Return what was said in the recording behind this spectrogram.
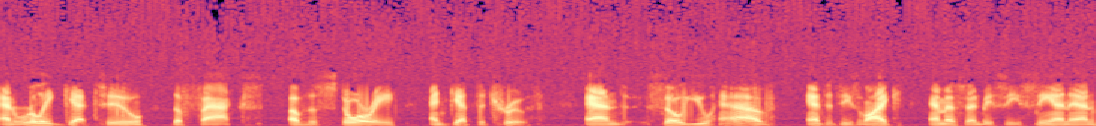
and really get to the facts of the story and get the truth. And so you have entities like MSNBC, CNN,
